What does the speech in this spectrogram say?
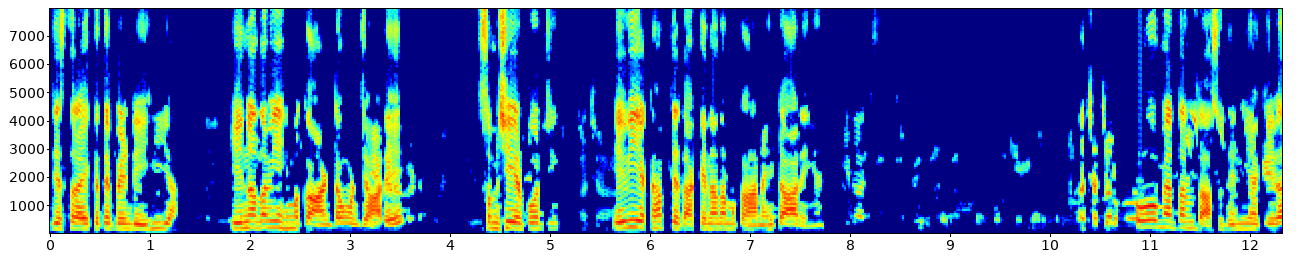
ਜਿਸ ਤਰ੍ਹਾਂ ਇੱਕ ਤੇ ਪਿੰਡ ਇਹੀ ਆ ਇਹਨਾਂ ਦਾ ਵੀ ਅਸੀਂ ਮਕਾਨ ਢਾਉਣ ਜਾ ਰਹੇ ਸ਼ਮਸ਼ੇਰਪੁਰ ਜੀ ਇਹ ਵੀ ਇੱਕ ਹਫ਼ਤੇ ਤੱਕ ਇਹਨਾਂ ਦਾ ਮਕਾਨ ਅਸੀਂ ਢਾ ਰਹੇ ਹਾਂ ਅੱਛਾ ਚਲੋ। ਉਹ ਮੈਂ ਤੁਹਾਨੂੰ ਦੱਸ ਦਿੰਨੀ ਆ ਕਿ ਇਹਦਾ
